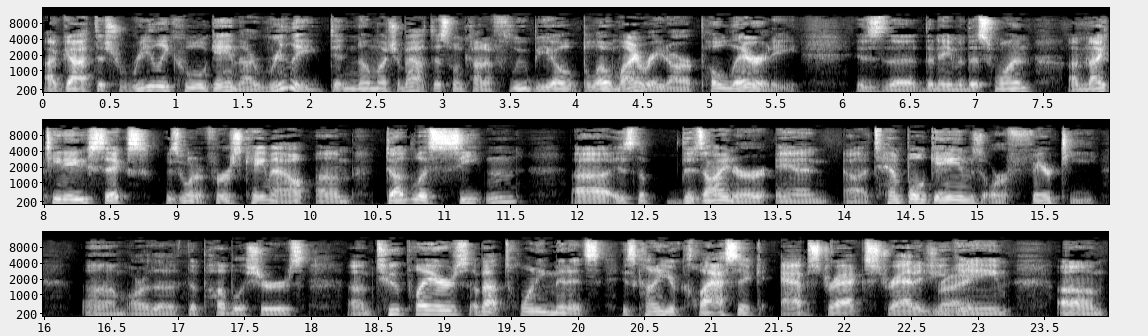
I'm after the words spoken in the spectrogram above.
I've got this really cool game that I really didn't know much about. This one kind of flew below, below my radar. Polarity is the, the name of this one. Um, 1986 is when it first came out. Um, Douglas Seaton uh, is the designer, and uh, Temple Games or Fairty um, are the the publishers. Um, two players, about 20 minutes. is kind of your classic abstract strategy Right. game. Um,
